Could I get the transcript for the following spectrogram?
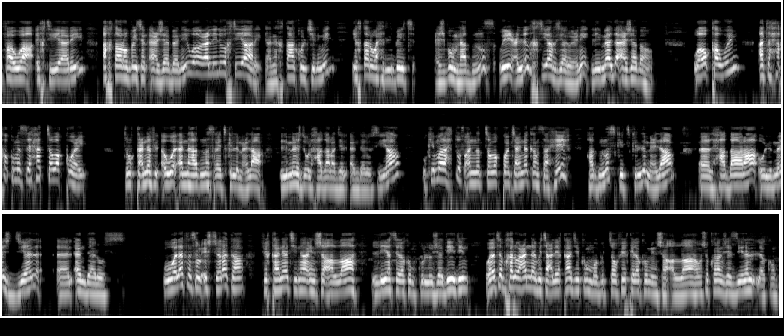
فهو اختياري أختار بيتا أعجبني وأعلل اختياري. يعني اختار كل تلميذ يختار واحد البيت عجبو من هذا النص ويعلل الاختيار ديالو. يعني لماذا أعجبه؟ وأقوم أتحقق من صحة توقعي. توقعنا في الأول أن هذا النص غيتكلم على المجد والحضارة ديال الأندلسية وكما لاحظتوا فأن التوقع تاعنا كان صحيح. هذا النص كيتكلم على الحضارة والمجد ديال الأندلس. ولا تنسوا الاشتراك في قناتنا إن شاء الله ليصلكم كل جديد ولا تبخلوا عنا بتعليقاتكم وبالتوفيق لكم إن شاء الله. وشكرا جزيلا لكم.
